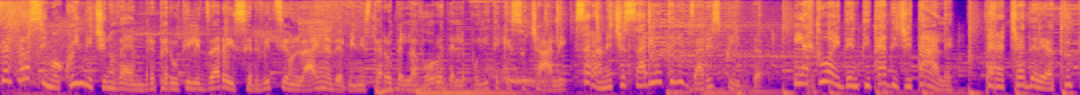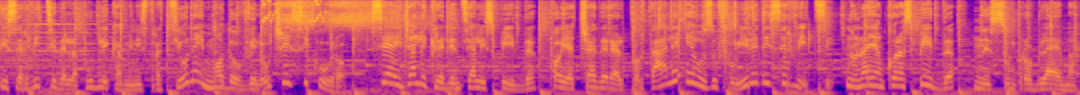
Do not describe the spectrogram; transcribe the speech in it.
Dal prossimo 15 novembre, per utilizzare i servizi online del Ministero del Lavoro e delle Politiche Sociali, sarà necessario utilizzare SPID, la tua identità digitale, per accedere a tutti i servizi della pubblica amministrazione in modo veloce e sicuro. Se hai già le credenziali SPID, puoi accedere al portale e usufruire dei servizi. Non hai ancora SPID? Nessun problema.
